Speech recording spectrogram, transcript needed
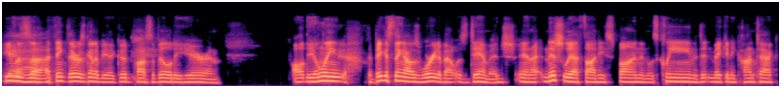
He was. Uh, I think there was going to be a good possibility here, and all the only the biggest thing I was worried about was damage. And I, initially, I thought he spun and was clean and didn't make any contact.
